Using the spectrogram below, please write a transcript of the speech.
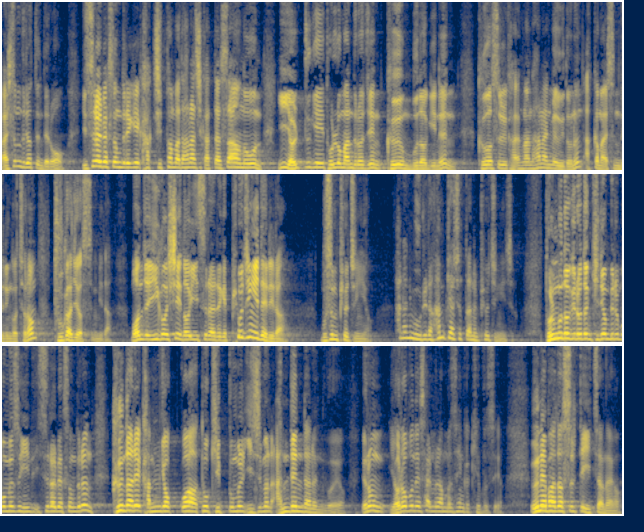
말씀드렸던 대로 이스라엘 백성들에게 각 지파마다 하나씩 갖다 쌓아놓은 이 12개의 돌로 만들어진 그 무더기는 그것을 강한 하나님의 의도는 아까 말씀드린 것처럼 두 가지였습니다. 먼저 이것이 너희 이스라엘에게 표징이 되리라. 무슨 표징이요? 하나님이 우리랑 함께 하셨다는 표징이죠. 돌무더기로 든 기념비를 보면서 이스라엘 백성들은 그날의 감격과 또 기쁨을 잊으면 안 된다는 거예요. 여러분, 여러분의 삶을 한번 생각해 보세요. 은혜 받았을 때 있잖아요.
